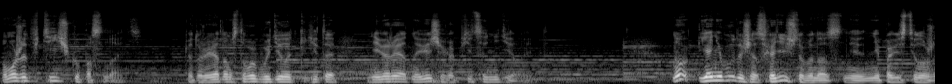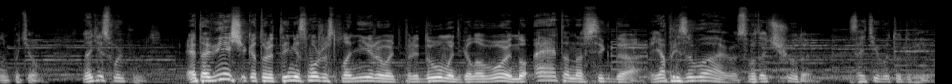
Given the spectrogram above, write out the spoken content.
Он может птичку послать, которая рядом с тобой будет делать какие-то невероятные вещи, как птица не делает – ну, я не буду сейчас ходить, чтобы нас не, не повести ложным путем. Найди свой путь. Это вещи, которые ты не сможешь спланировать, придумать головой, но это навсегда. Я призываю вас в это чудо зайти в эту дверь.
